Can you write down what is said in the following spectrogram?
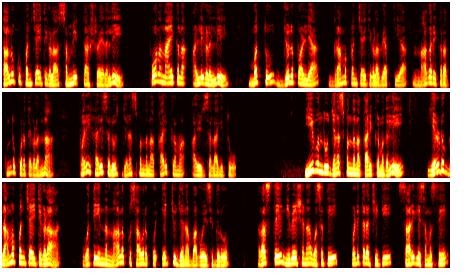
ತಾಲೂಕು ಪಂಚಾಯಿತಿಗಳ ಸಂಯುಕ್ತಾಶ್ರಯದಲ್ಲಿ ಪೋಲನಾಯಕನ ಹಳ್ಳಿಗಳಲ್ಲಿ ಮತ್ತು ಜೋಲಪಾಳ್ಯ ಗ್ರಾಮ ಪಂಚಾಯಿತಿಗಳ ವ್ಯಾಪ್ತಿಯ ನಾಗರಿಕರ ಕುಂದುಕೊರತೆಗಳನ್ನು ಪರಿಹರಿಸಲು ಜನಸ್ಪಂದನ ಕಾರ್ಯಕ್ರಮ ಆಯೋಜಿಸಲಾಗಿತ್ತು. ಈ ಒಂದು ಜನಸ್ಪಂದನ ಕಾರ್ಯಕ್ರಮದಲ್ಲಿ ಎರಡು ಗ್ರಾಮ ಪಂಚಾಯಿತಿಗಳ ವತಿಯಿಂದ ನಾಲ್ಕು ಸಾವಿರಕ್ಕೂ ಹೆಚ್ಚು ಜನ ಭಾಗವಹಿಸಿದ್ದರು. ರಸ್ತೆ, ನಿವೇಶನ, ವಸತಿ, ಪಡಿತರ ಚೀಟಿ, ಸಾರಿಗೆ ಸಮಸ್ಯೆ,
